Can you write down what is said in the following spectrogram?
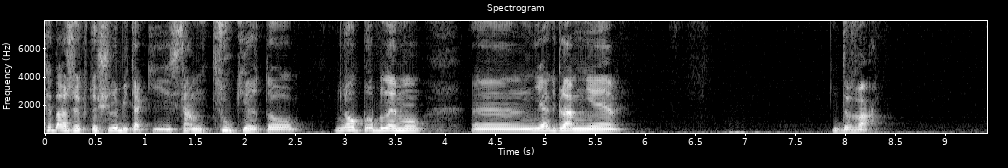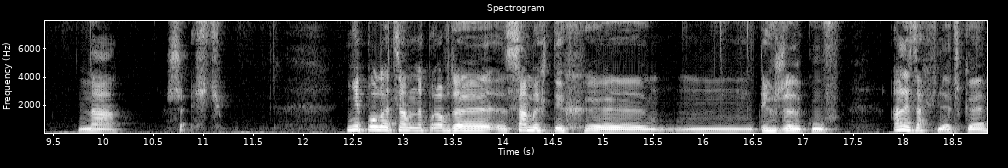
Chyba, że ktoś lubi taki sam cukier, to no problemu. Jak dla mnie dwa na sześć. Nie polecam naprawdę samych tych, yy, mm, tych żelków, ale za chwileczkę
